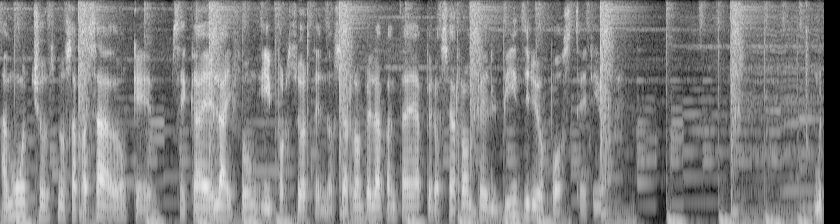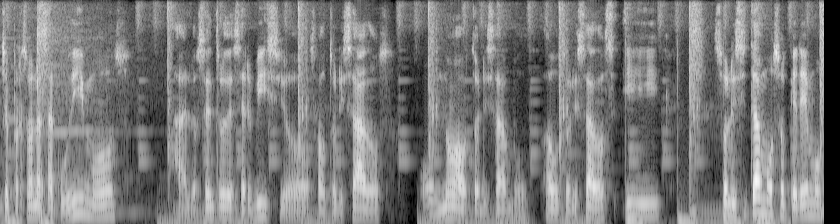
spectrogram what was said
a muchos nos ha pasado que se cae el iPhone y por suerte no se rompe la pantalla, pero se rompe el vidrio posterior. Muchas personas acudimos a los centros de servicios autorizados o no autorizados, autorizados y solicitamos o queremos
